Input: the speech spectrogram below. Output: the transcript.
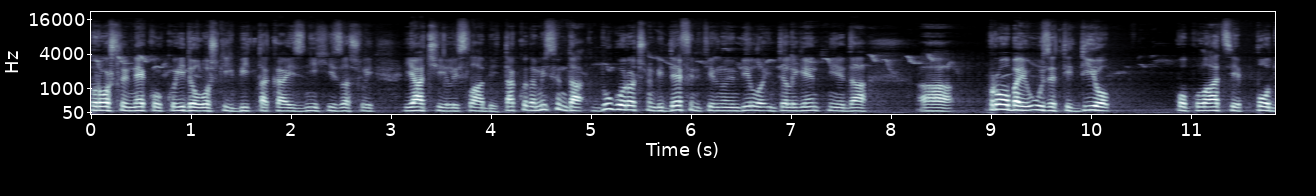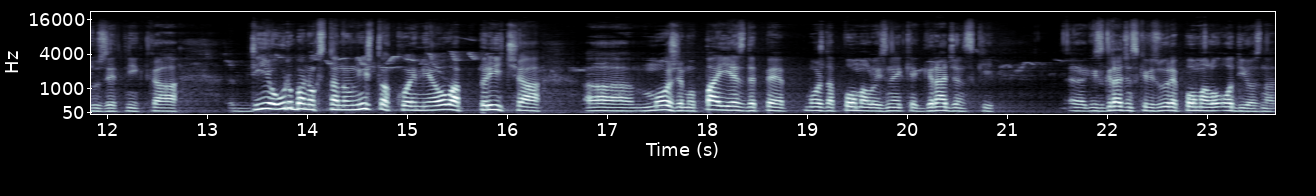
prošli nekoliko ideoloških bitaka, iz njih izašli jači ili slabi. Tako da mislim da dugoročno bi definitivno im bilo inteligentnije da probaju uzeti dio populacije poduzetnika, dio urbanog stanovništva kojem je ova priča možemo, pa i SDP možda pomalo iz neke građanski, e, iz građanske vizure pomalo odiozna.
